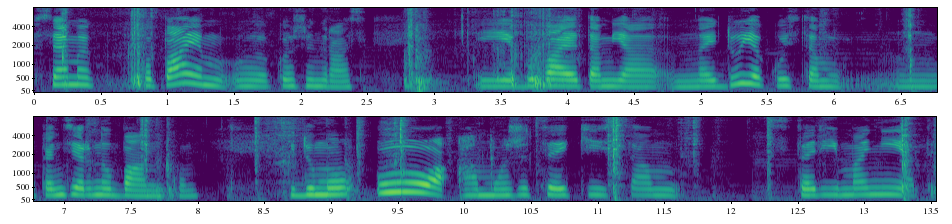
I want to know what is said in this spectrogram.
Все ми копаємо е, кожен раз. І буває, там я знайду якусь там консервну банку. І думаю, о, а може це якісь там старі монети,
